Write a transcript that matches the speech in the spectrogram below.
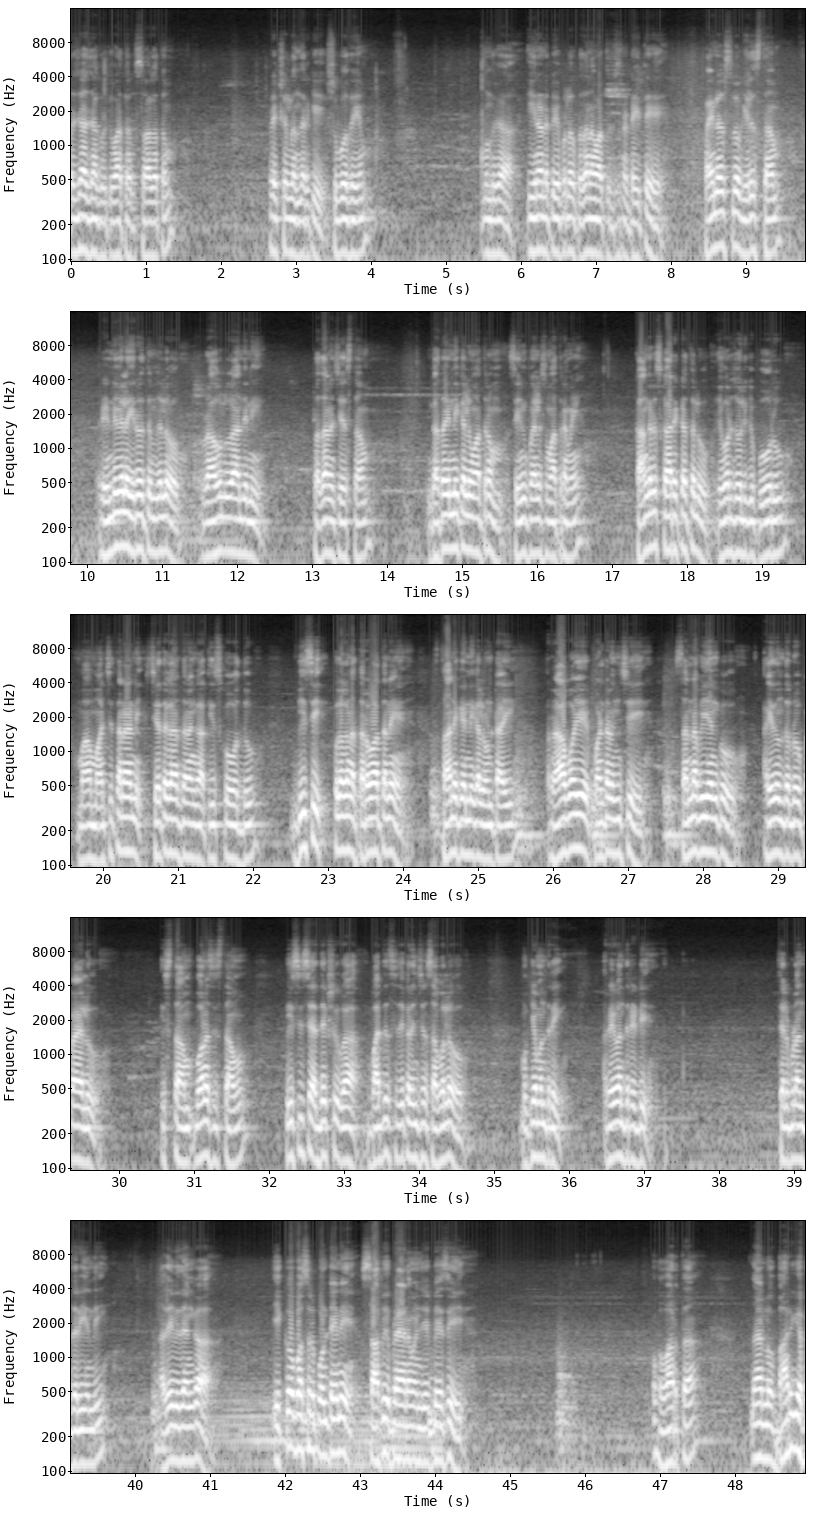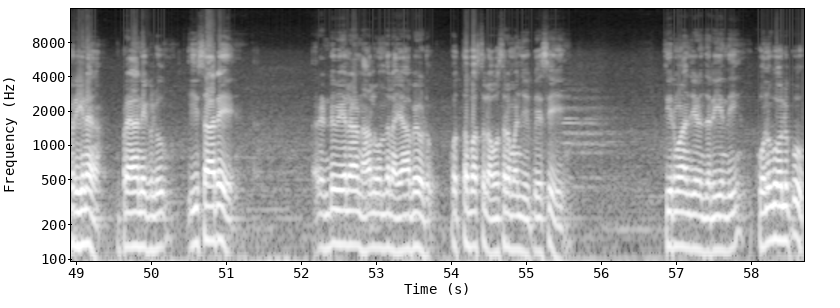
ప్రజా జాగృతి వార్తలకు స్వాగతం. ప్రేక్షకులందరికీ శుభోదయం. ముందుగా ఈనాడు పేపర్లో ప్రధాన వార్త చూసినట్టయితే ఫైనల్స్లో గెలుస్తాం. రెండు వేల ఇరవై తొమ్మిదిలో రాహుల్ గాంధీని ప్రధానం చేస్తాం. గత ఎన్నికలు మాత్రం సెమీఫైనల్స్ మాత్రమే. కాంగ్రెస్ కార్యకర్తలు ఎవరి జోలికి పోరు మా మంచితనాన్ని చేతగాంతనంగా తీసుకోవద్దు. బీసీ కులగన తర్వాతనే స్థానిక ఎన్నికలు ఉంటాయి. రాబోయే పంట నుంచి సన్న బియ్యంకు ఐదు వందల రూపాయలు ఇస్తాం బోనస్ ఇస్తాము. పిసిసి అధ్యక్షుడిగా బాధ్యత స్వీకరించిన సభలో ముఖ్యమంత్రి రేవంత్ రెడ్డి తెలపడం జరిగింది. అదేవిధంగా ఎక్కువ బస్సులు కొంటేనే సాఫీ ప్రయాణం అని చెప్పేసి ఒక వార్త. దానిలో భారీగా పెరిగిన ప్రయాణికులు ఈసారే రెండు వేల నాలుగు వందల యాభై ఏడు కొత్త బస్సులు అవసరమని చెప్పేసి తీర్మానం చేయడం జరిగింది. కొనుగోలుకు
